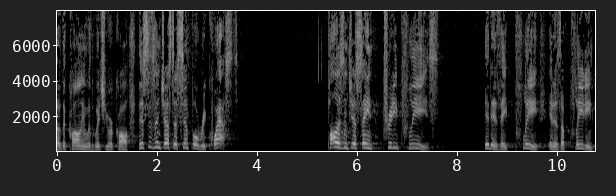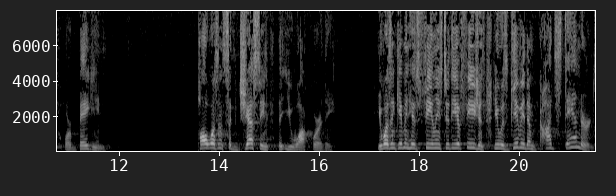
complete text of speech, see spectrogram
of the calling with which you were called. This isn't just a simple request. Paul isn't just saying, pretty please. It is a plea, it is a pleading or begging. Paul wasn't suggesting that you walk worthy. He wasn't giving his feelings to the Ephesians. He was giving them God's standards.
